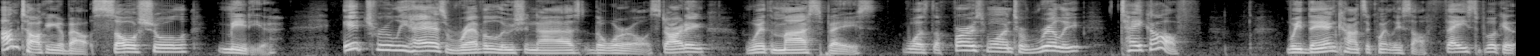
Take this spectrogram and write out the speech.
I'm talking about social media. It truly has revolutionized the world, starting with MySpace was the first one to really take off. We then consequently saw Facebook and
